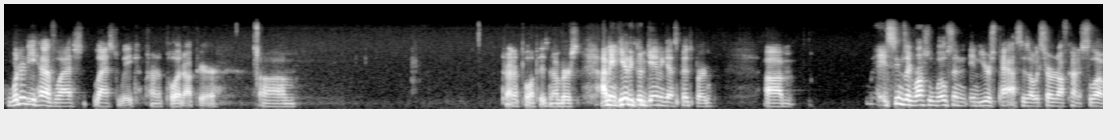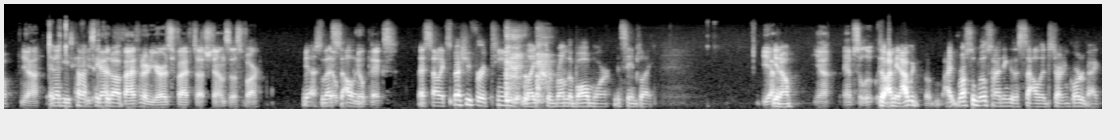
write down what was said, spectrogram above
What did he have last last week? I'm trying to pull it up here. Um, trying to pull up his numbers. I mean, he had a good game against Pittsburgh. Um, it seems like Russell Wilson in years past has always started off kind of slow. Yeah, and then he's kind of he's picked it up. 500 yards, five touchdowns thus far. Yeah, so that's no, solid. No picks. That's solid, especially for a team that likes to run the ball more. It seems like. Yeah. You know. Yeah, absolutely. So I mean, I would I, Russell Wilson. I think is a solid starting quarterback.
